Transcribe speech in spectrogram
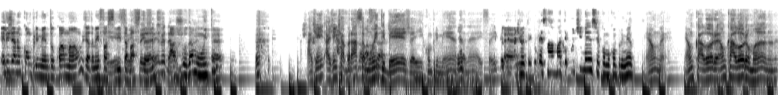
ele já não cumprimenta com a mão, já também facilita isso, bastante. Isso, isso é ajuda muito. É. A gente, a gente abraça muito e beija e cumprimenta, é. né? Isso aí. É. A gente vai ter que começar a bater continência como cumprimento. É um, é, é um calor, é um calor humano, né?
